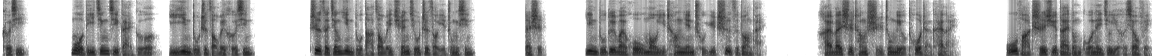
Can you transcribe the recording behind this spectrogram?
可惜，莫迪经济改革以印度制造为核心，志在将印度打造为全球制造业中心。但是，印度对外货物贸易常年处于赤字状态，海外市场始终没有拓展开来，无法持续带动国内就业和消费。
